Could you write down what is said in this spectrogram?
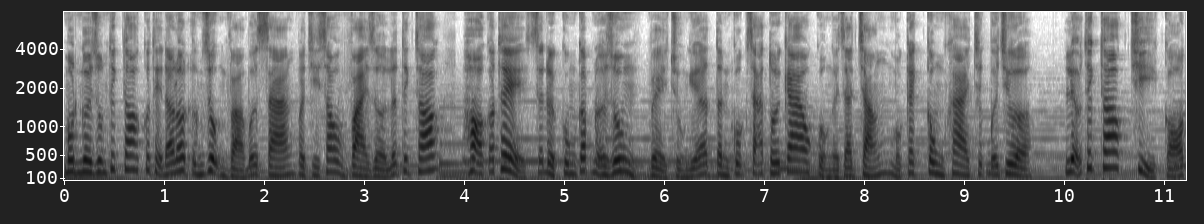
một người dùng TikTok có thể download ứng dụng vào bữa sáng và chỉ sau vài giờ lướt TikTok, họ có thể sẽ được cung cấp nội dung về chủ nghĩa tân quốc xã tối cao của người da trắng một cách công khai trước bữa trưa. Liệu TikTok chỉ có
